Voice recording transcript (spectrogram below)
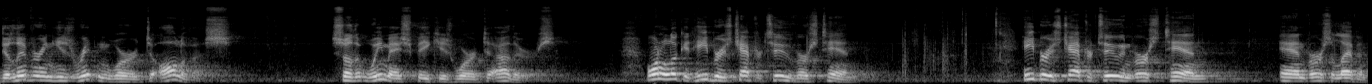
delivering his written word to all of us so that we may speak his word to others. I want to look at Hebrews chapter 2, verse 10. Hebrews chapter 2 and verse 10 and verse 11.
